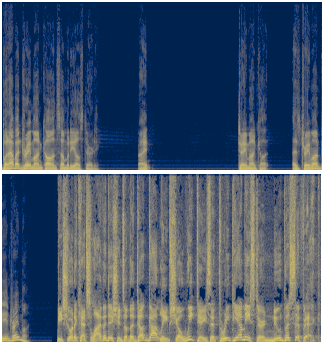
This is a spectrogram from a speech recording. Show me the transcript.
But how about Draymond calling somebody else dirty? Right? Draymond call as Draymond being Draymond. Be sure to catch live editions of the Doug Gottlieb Show weekdays at 3 p.m. Eastern, noon Pacific.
